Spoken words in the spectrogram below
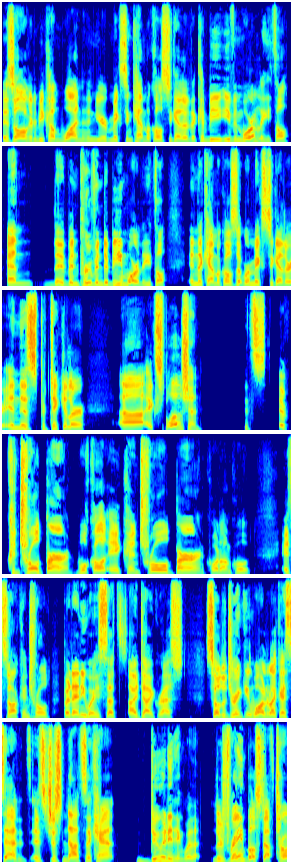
is all going to become one and then you're mixing chemicals together that can be even more lethal and they've been proven to be more lethal in the chemicals that were mixed together in this particular uh, explosion. It's a controlled burn. We'll call it a controlled burn quote unquote. It's not controlled. But anyways that's i digress. So the drinking water like i said it's, just nuts. They can't do anything with it. There's rainbow stuff t-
